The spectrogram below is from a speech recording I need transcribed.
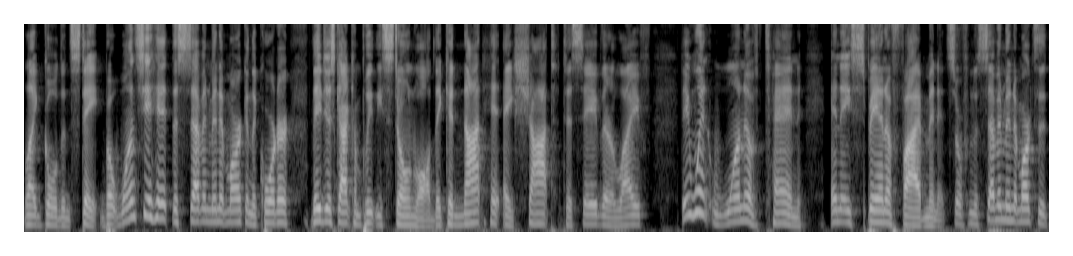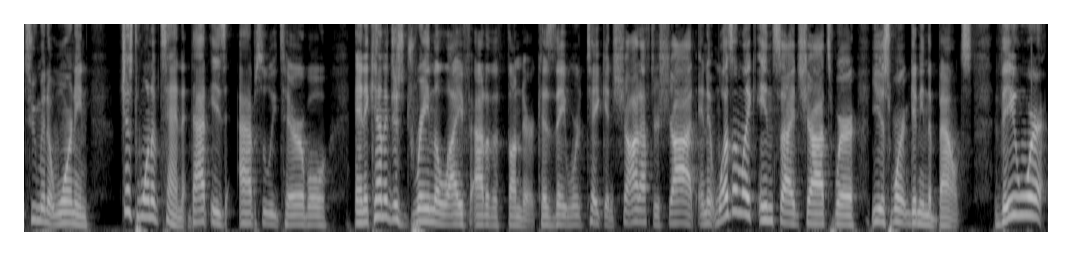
like Golden State. But once you hit the seven minute mark in the quarter, they just got completely stonewalled. They could not hit a shot to save their life. They went one of 10 in a span of five minutes. So from the seven minute mark to the two minute warning, just one of 10. That is absolutely terrible. And it kind of just drained the life out of the Thunder because they were taking shot after shot. And it wasn't like inside shots where you just weren't getting the bounce. They were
